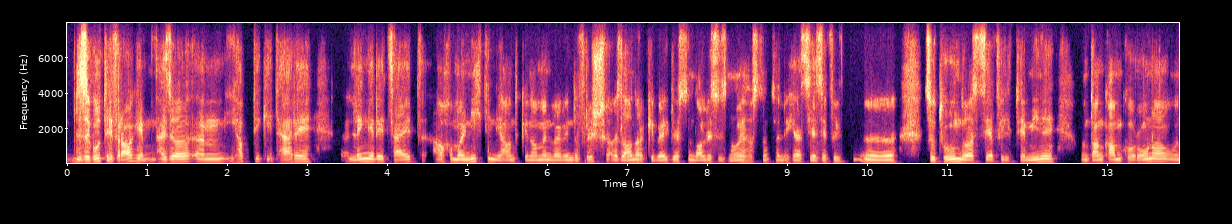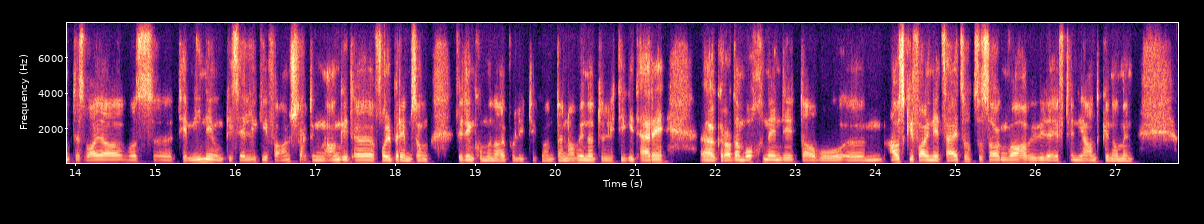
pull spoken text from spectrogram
Das ist eine gute Frage. Also ähm, ich habe die Gitarre längere Zeit auch einmal nicht in die Hand genommen, weil wenn du frisch als Landrat gewählt wirst und alles ist neu, hast du natürlich auch sehr, sehr viel äh, zu tun. Du hast sehr viele Termine und dann kam Corona und das war ja, was äh, Termine und gesellige Veranstaltungen angeht, äh, Vollbremsung für den Kommunalpolitiker. Und dann habe ich natürlich die Gitarre äh, gerade am Wochenende, da wo ähm, ausgefallene Zeit sozusagen war, habe ich wieder öfter in die Hand genommen.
